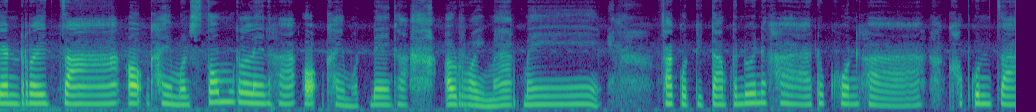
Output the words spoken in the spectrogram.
กันเลยจ้าเอาไข่มดส้มกันเลยนะคะเอาไข่มดแดงค่ะ อร่อยมากแม่ฝากกดติดตามกันด้วยนะคะ ทุกคนค่ะ ขอบคุณจ้า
